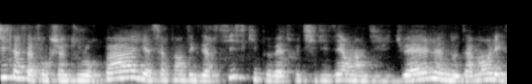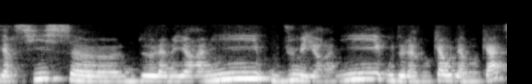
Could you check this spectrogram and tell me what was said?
Si ça, ça fonctionne toujours pas, il y a certains exercices qui peuvent être utilisés en individuel, notamment l'exercice euh, de la meilleure amie ou du meilleur ami ou de l'avocat ou de l'avocate.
